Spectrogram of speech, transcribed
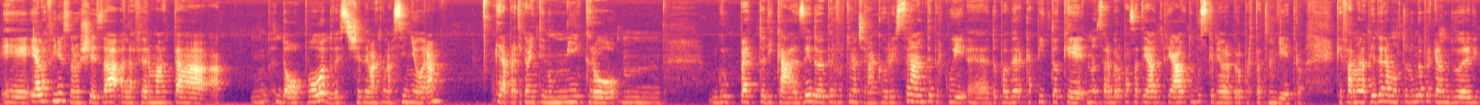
E, e alla fine sono scesa scesa alla fermata dopo, dove scendeva anche una signora, che era praticamente in un micro mh, gruppetto di case, dove per fortuna c'era anche un ristorante, per cui eh, dopo aver capito che non sarebbero passati altri autobus che mi avrebbero portato indietro, che farmela a piedi era molto lunga perché erano due ore di,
